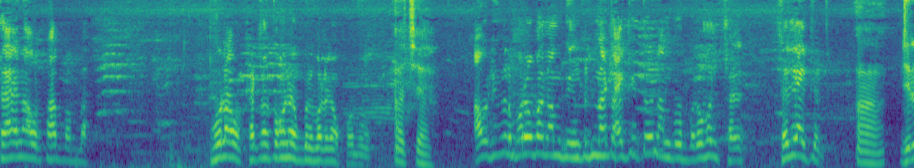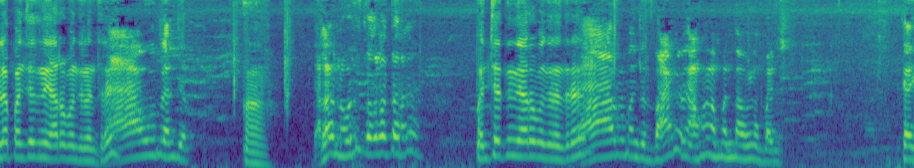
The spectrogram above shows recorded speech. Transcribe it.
ಸಹಾಯ ಅವ್ರ ಪಾಪ ಪೂರ ಅವ್ರು ಕಟ್ಟ ತೊಗೊಂಡು ಬಡಗ ಹೋದ್ರು ಅಚ್ಚಾ. ಅವ್ರು ಇದ್ರ ಬರೋಬ್ಬರ ನಮ್ದು ಇಂಪ್ರೂವ್ಮೆಂಟ್ ಆಗ್ತಿತ್ತು ನಮ್ದು ಬರೋಬ್ಬರ ಸ- ಸರಿ ಆಗ್ತಿತ್ತು ಹಾಂ. ಜಿಲ್ಲಾ ಪಂಚಾಯತ್ನಿಂದ ಯಾರೋ ಬಂದಿಲ್ಲ ಆ ಯಾವ ಬಂದಿಲ್ಲ. ಹಾಂ. ಎಲ್ಲ ನೋಡಿ ತಗೊಳತ್ತಾರ. ಪಂಚಾಯತ್ನಿಂದ ಯಾರೋ ಬಂದಿಲ್ಲ ಅಂದ್ರೆ? ಯಾರು ಬಂದಿರು ಬಾಳ ಅವನ ಬಂದ ಅವನ ಬಂದು. ಕೈ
